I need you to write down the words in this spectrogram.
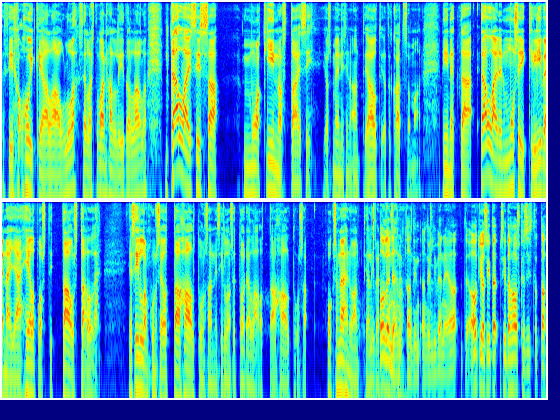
siis oikeaa laulua, sellaista vanhan liiton laulua. Tällaisissa mua kiinnostaisi jos menisin Antti Autiota katsomaan. Niin että tällainen musiikki livenä jää helposti taustalle. Ja silloin kun se ottaa haltuunsa, niin silloin se todella ottaa haltuunsa. Onko se nähnyt Anttia livenä? Olen koskaan? nähnyt Antin, Antin livenä ja Autio siitä, siitä hauska siis tota,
